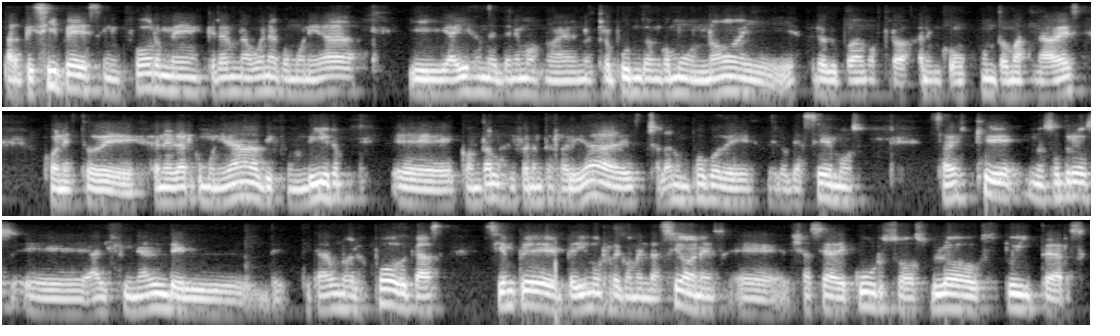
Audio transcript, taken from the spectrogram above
participe, se informe, crear una buena comunidad y ahí es donde tenemos nuestro punto en común, ¿no? Y espero que podamos trabajar en conjunto más una vez con esto de generar comunidad, difundir, eh, contar las diferentes realidades, charlar un poco de, lo que hacemos. Sabes que nosotros eh, al final de, cada uno de los podcasts siempre pedimos recomendaciones, eh, ya sea de cursos, blogs, twitters.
